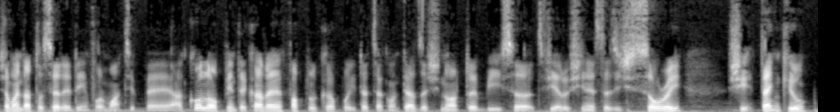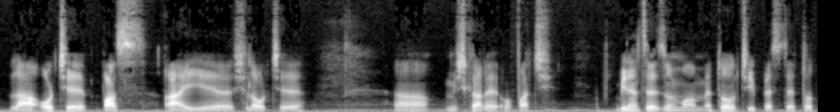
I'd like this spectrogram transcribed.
Și am mai dat o serie de informații pe acolo, printre care faptul că politeția contează și nu ar trebui să-ți fie rușine să zici sorry și thank you la orice pas ai și la orice uh, mișcare o faci. Bineînțeles, nu numai în metro, ci peste tot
